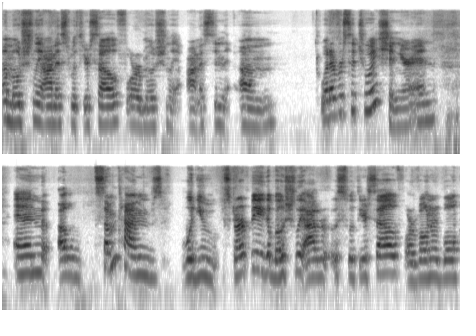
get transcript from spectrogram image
emotionally honest with yourself or emotionally honest in um whatever situation you're in. And uh, sometimes when you start being emotionally honest with yourself or vulnerable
